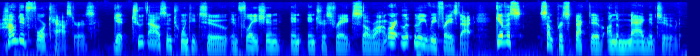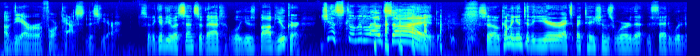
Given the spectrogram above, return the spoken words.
how did forecasters get 2022 inflation and interest rates so wrong? Or let, let me rephrase that. Give us some perspective on the magnitude of the error of forecasts this year. So, to give you a sense of that, we'll use Bob Uecker, just a little outside. so, coming into the year, expectations were that the Fed would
